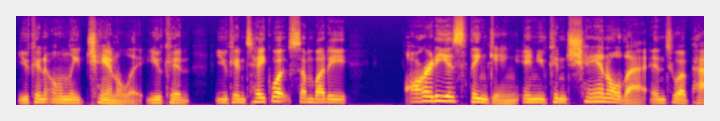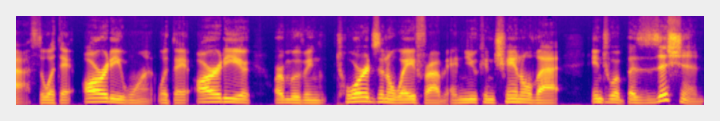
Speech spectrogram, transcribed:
you can only channel it you can you can take what somebody already is thinking and you can channel that into a path to what they already want what they already are moving towards and away from and you can channel that into a position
